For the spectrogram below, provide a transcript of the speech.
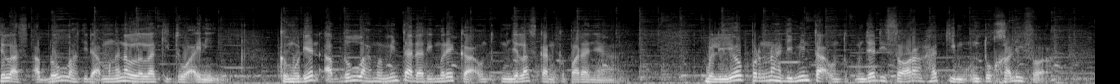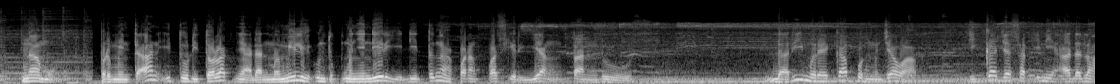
Jelas Abdullah tidak mengenal lelaki tua ini. Kemudian Abdullah meminta dari mereka untuk menjelaskan kepadanya. Beliau pernah diminta untuk menjadi seorang hakim untuk khalifah. Namun permintaan itu ditolaknya dan memilih untuk menyendiri di tengah padang pasir yang tandus. Dari mereka pun menjawab Jika jasad ini adalah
